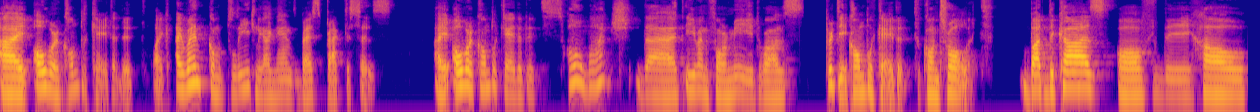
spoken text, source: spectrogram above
I overcomplicated it. Like I went completely against best practices. I overcomplicated it so much that even for me it was pretty complicated to control it. But because of the how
